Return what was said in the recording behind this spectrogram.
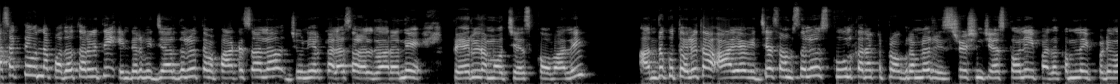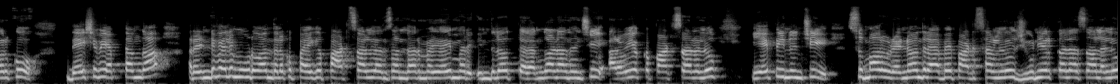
ఆసక్తి ఉన్న పదో తరగతి ఇంటర్ విద్యార్థులు తమ పాఠశాల జూనియర్ కళాశాలల ద్వారానే పేర్లు నమోదు చేసుకోవాలి. అందుకు తొలుత ఆయా విద్యా సంస్థలు స్కూల్ కనెక్ట్ ప్రోగ్రామ్లో రిజిస్ట్రేషన్ చేసుకోవాలి. ఈ పథకంలో ఇప్పటి వరకు దేశవ్యాప్తంగా రెండు వేల మూడు వందలకు పైగా పాఠశాలలు అనుసంధానమయ్యాయి మరి ఇందులో తెలంగాణ నుంచి అరవై ఒక్క పాఠశాలలు ఏపీ నుంచి సుమారు రెండు వందల యాభై పాఠశాలలు జూనియర్ కళాశాలలు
